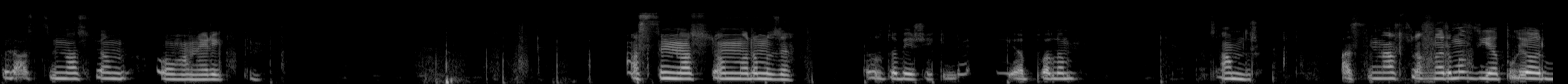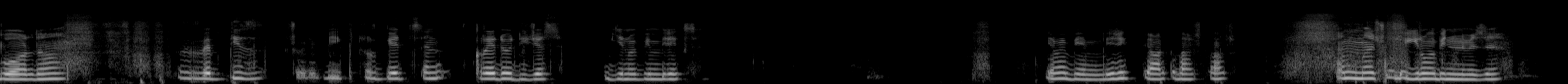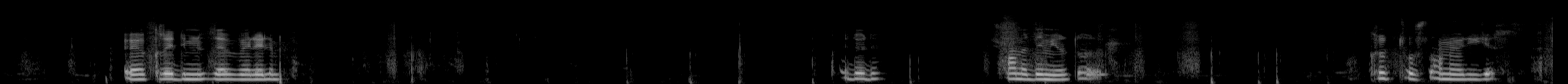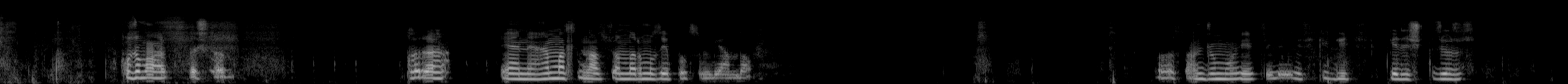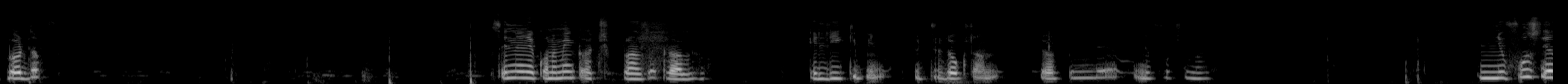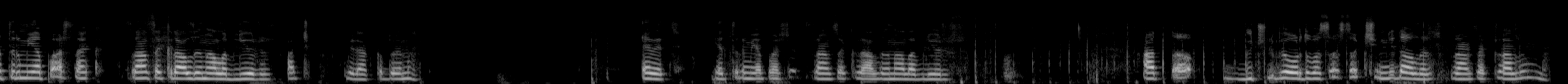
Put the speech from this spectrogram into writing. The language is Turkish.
Şöyle asimilasyon. Oha nereye gittin? Asimilasyonlarımızı hızlı bir şekilde yapalım. Tamamdır. Asimilasyonlarımız yapılıyor bu arada. Ve biz şöyle bir iki tur geçsin kredi ödeyeceğiz. 20 bin biriksin. 20 bin birikti arkadaşlar. Hemen şöyle 20 binimizi e, kredimize verelim. Kredi öde. Şu an ödemiyoruz da. 40 tur sonra ödeyeceğiz. O zaman arkadaşlar para yani hem asimilasyonlarımız yapılsın bir yandan. Horasan Cumhuriyeti ile ilişki geç, geliştiriyoruz. Bu arada senin ekonomin kaç Fransa Krallığı? 52.394 binde nüfusun var. Nüfus yatırımı yaparsak Fransa Krallığını alabiliyoruz. Açık bir dakika dönün. Evet. Yatırım yaparsak Fransa Krallığını alabiliyoruz. Hatta güçlü bir ordu basarsak şimdi de alırız Fransa Krallığını da.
